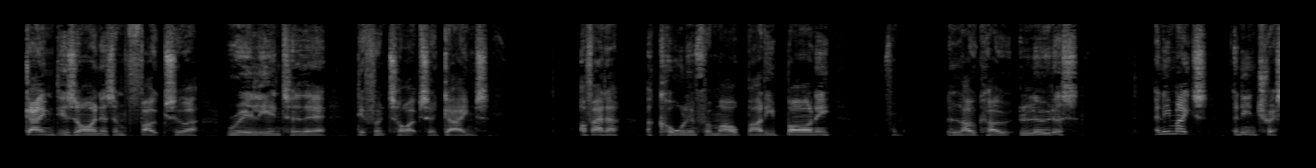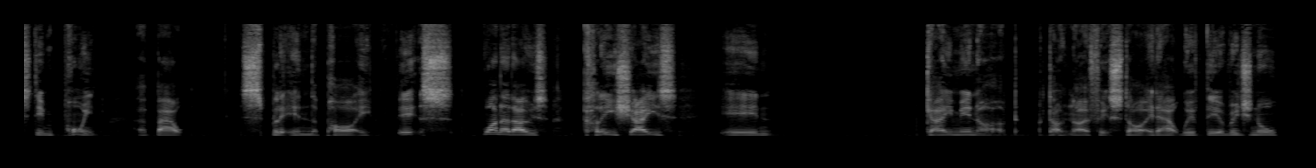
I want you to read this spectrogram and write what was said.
game designers and folks who are really into their different types of games, I've had a, a call in from my old buddy Barney from Loco Ludus, and he makes an interesting point about splitting the party. It's one of those cliches in gaming. I don't know if it started out with the original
